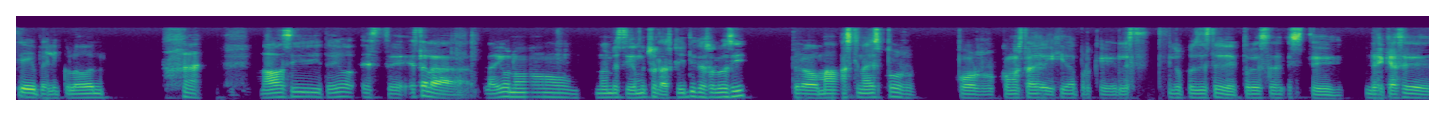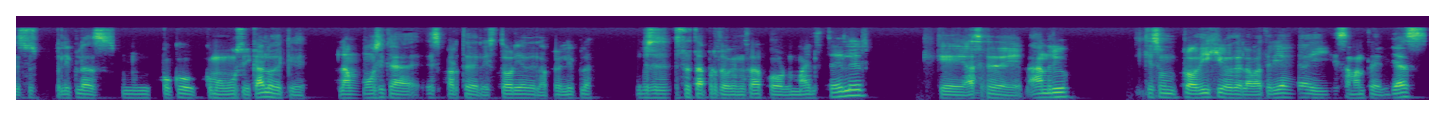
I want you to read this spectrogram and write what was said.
Sí, peliculón. no, sí, te digo, este, esta la, la digo, no, no investigué mucho las críticas o algo así, pero más que nada es por, por cómo está dirigida, porque el estilo pues de este director es este, de que hace sus películas un poco como musical o de que la música es parte de la historia de la película pues esta está protagonizada por Miles Taylor, que hace de Andrew, que es un prodigio de la batería y es amante del jazz,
